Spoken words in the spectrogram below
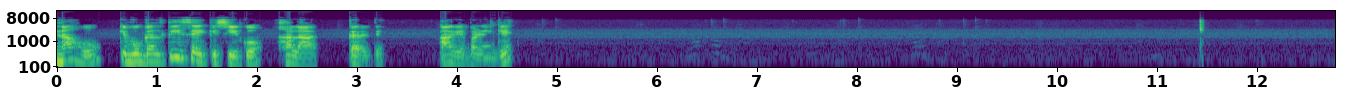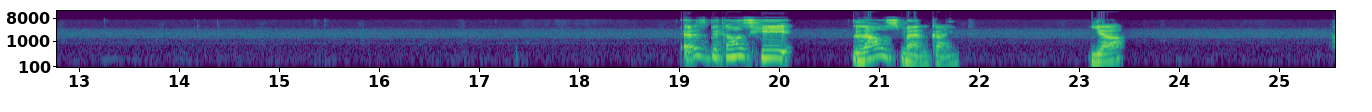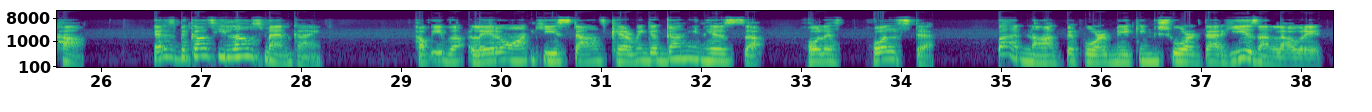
ना हो कि वो गलती से किसी को हलाक कर दे आगे बढ़ेंगे It is because he loves mankind. Yeah. Ha. It is because he loves mankind. However, later on he starts carrying a gun in his uh, holster, but not before making sure that he is unloaded.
